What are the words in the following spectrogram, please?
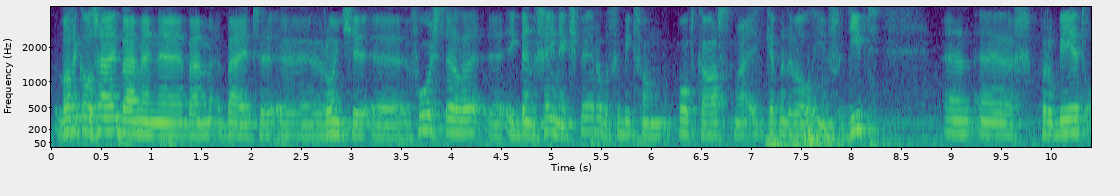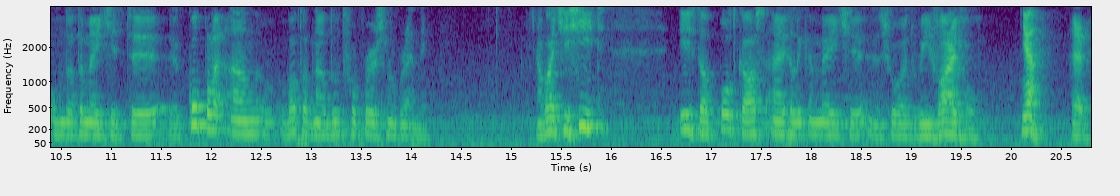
wat ik al zei bij, mijn, uh, bij, bij het rondje voorstellen, ik ben geen expert op het gebied van podcast, maar ik heb me er wel in verdiept. En geprobeerd om dat een beetje te koppelen aan wat dat nou doet voor personal branding. En wat je ziet, is dat podcast eigenlijk een beetje een soort revival ja. hebben.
